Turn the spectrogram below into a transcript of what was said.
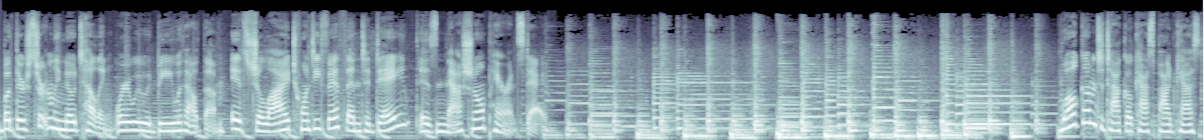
but there's certainly no telling where we would be without them. It's July 25th, and today is National Parents' Day. Welcome to Taco Cast Podcast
